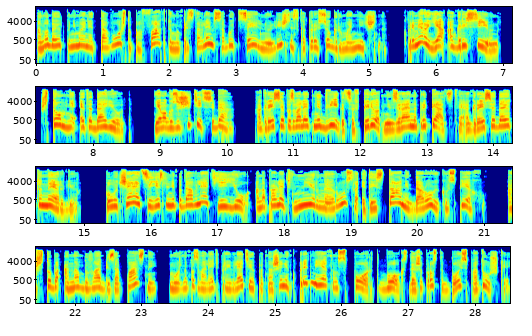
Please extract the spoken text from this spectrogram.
Оно дает понимание того, что по факту мы представляем собой цельную личность, в которой все гармонично. К примеру, я агрессивна. Что мне это дает? Я могу защитить себя. Агрессия позволяет мне двигаться вперед, невзирая на препятствия. Агрессия дает энергию. Получается, если не подавлять ее, а направлять в мирное русло, это и станет дорогой к успеху. А чтобы она была безопасной, можно позволять проявлять ее по отношению к предметам, спорт, бокс, даже просто бой с подушкой.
